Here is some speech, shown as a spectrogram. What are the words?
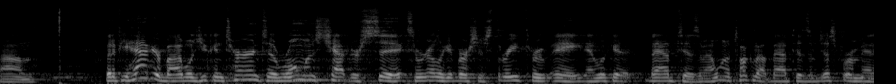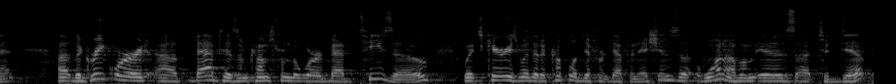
Um, but if you have your Bibles, you can turn to Romans chapter 6, and we're going to look at verses 3 through 8 and look at baptism. I want to talk about baptism just for a minute. Uh, the Greek word uh, baptism comes from the word baptizo, which carries with it a couple of different definitions. Uh, one of them is uh, to dip,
